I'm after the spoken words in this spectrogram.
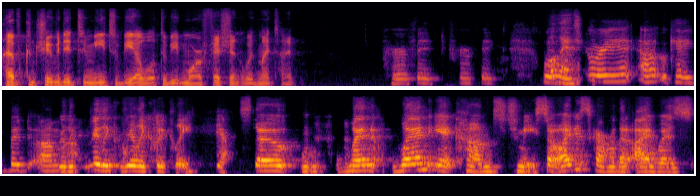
have contributed to me to be able to be more efficient with my time. Perfect, perfect. Well, Victoria, uh, okay, but um, really, really, really quickly. Yeah. So when when it comes to me, so I discovered that I was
